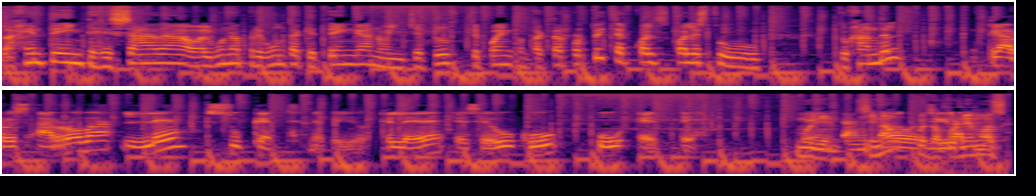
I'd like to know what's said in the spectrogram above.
la gente interesada o alguna pregunta que tengan o inquietud te pueden contactar por Twitter. ¿Cuál, cuál es tu handle? Claro, es arroba lesuquet, mi apellido. L-E-S-U-Q-U-E-T. Muy bien. Si no, pues lo ponemos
